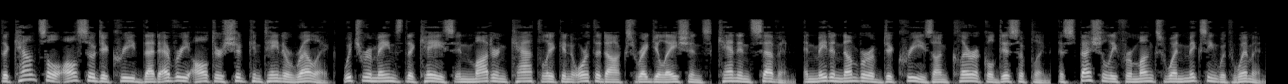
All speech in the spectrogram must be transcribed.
The council also decreed that every altar should contain a relic, which remains the case in modern Catholic and Orthodox regulations Canon 7, and made a number of decrees on clerical discipline, especially for monks when mixing with women.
